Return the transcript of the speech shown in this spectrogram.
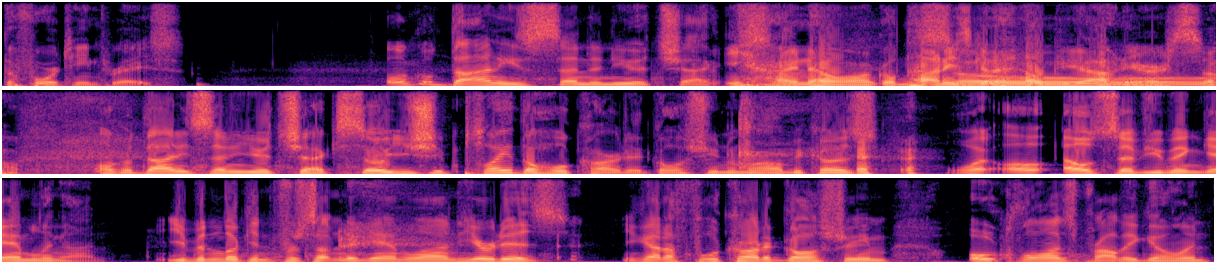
the 14th race Uncle Donnie's sending you a check. Yeah, I know. Uncle Donnie's going to help you out here. So Uncle Donnie's sending you a check, so you should play the whole card at Gulfstream tomorrow because what else have you been gambling on? You've been looking for something to gamble on. Here it is. You got a full card at Gulfstream. Oaklawn's probably going.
